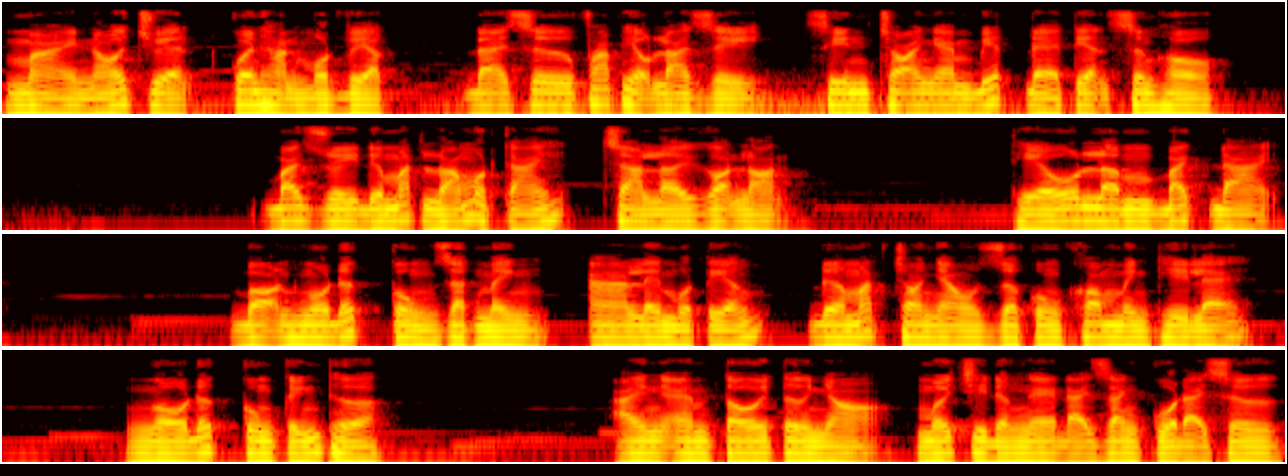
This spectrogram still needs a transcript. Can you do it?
Mải nói chuyện, quên hẳn một việc. Đại sư pháp hiệu là gì? Xin cho anh em biết để tiện xưng hô. Bách Duy đưa mắt loáng một cái, trả lời gọn lọn. Thiếu lâm bách đại Bọn ngô đức cùng giật mình A lên một tiếng Đưa mắt cho nhau rồi cùng khom mình thi lễ Ngô đức cung kính thừa Anh em tôi từ nhỏ Mới chỉ được nghe đại danh của đại sư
